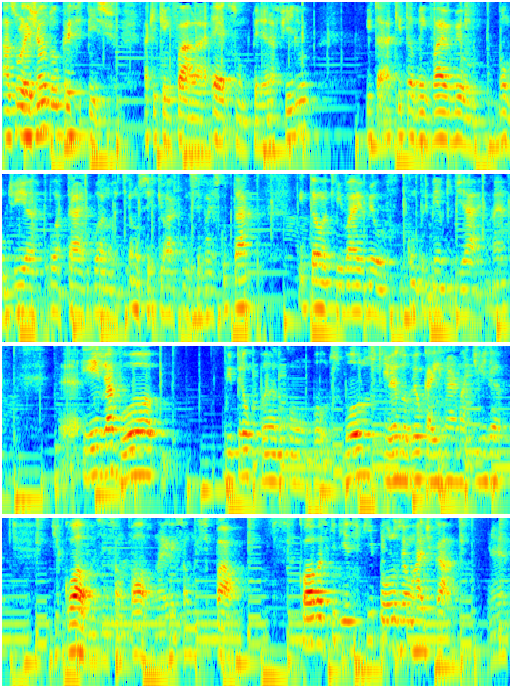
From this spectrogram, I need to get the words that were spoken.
Azulejando o Precipício. Aqui quem fala é Edson Pereira Filho. E tá, aqui também vai o meu bom dia, boa tarde, boa noite. Eu não sei que hora que você vai escutar, então aqui vai o meu cumprimento diário, né? É, e já vou me preocupando com bolos. Bolos que resolveu cair na armadilha de Covas, em São Paulo, na eleição municipal. Covas que disse que Bolos é um radical, né?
